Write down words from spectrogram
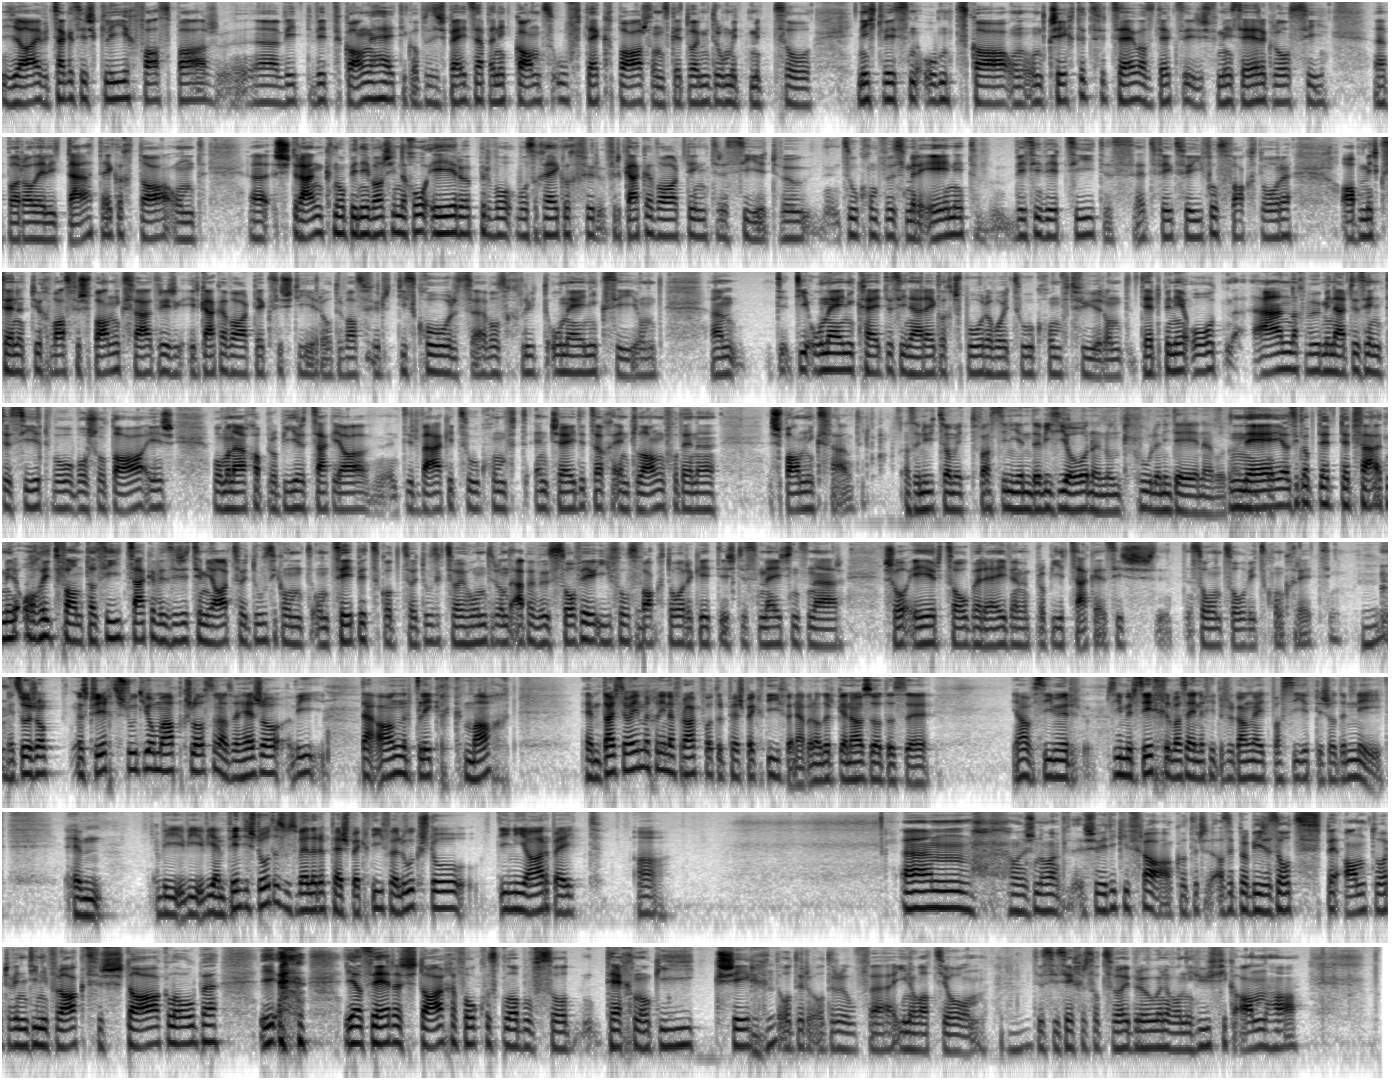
Ja, ich würde sagen, es ist gleich fassbar äh, wie, wie, die Vergangenheit. Ich glaube, es ist beides eben nicht ganz aufdeckbar, sondern es geht auch immer darum, mit, mit so Nichtwissen umzugehen und, und Geschichten zu erzählen. Also das ist für mich sehr eine grosse äh, Parallelität eigentlich da und Äh, streng genommen bin ich wahrscheinlich auch eher jemand, der sich eigentlich für, für Gegenwart interessiert. Weil in Zukunft wissen wir eh nicht, wie sie wird sein. Das hat viel zu viele Einflussfaktoren. Aber wir sehen natürlich, was für Spannungsfelder in der Gegenwart existieren oder was für Diskurse, wo sich Leute uneinig sind. Und, ähm, die, Uneinigkeiten sind dann eigentlich die Spuren, die in die Zukunft führen. Und dort bin ich auch ähnlich, weil mich das interessiert, wo, wo schon da ist, wo man auch probieren zu sagen, ja, der Weg in die Zukunft entscheidet sich entlang von diesen Spannungsfeldern. Also nicht so mit faszinierenden Visionen und coolen Ideen? Nein, also ich glaube, dort, dort fehlt mir auch die Fantasie zu sagen, weil es ist jetzt im Jahr 2070 oder 2200 und eben weil es so viele Einflussfaktoren gibt, ist das meistens näher schon eher Zauberei, wenn man probiert zu sagen, es ist so und so, wie es konkret sein. Mhm. Jetzt hast du schon ein Geschichtsstudium abgeschlossen, also hast schon wie den anderen Blick gemacht. Ähm, da ist ja immer eine Frage von der Perspektive, eben, oder? Genau so, dass äh, ja, sind, wir, sind wir sicher, was eigentlich in der Vergangenheit passiert ist oder nicht. Ähm, wie, wie, wie empfindest du das? Aus welcher Perspektive schaust du deine Arbeit an? Ähm, das ist noch eine schwierige Frage. Oder? Also ich probiere so zu beantworten, wenn ich deine Frage zu verstehen glaube. Ich, ich habe sehr einen starken Fokus glaube auf so Technologiegeschichte mhm. oder, oder auf äh, Innovation. Mhm. Das sind sicher so zwei Brillen, die ich häufig anhabe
